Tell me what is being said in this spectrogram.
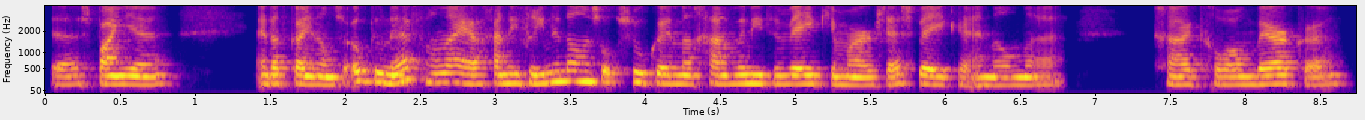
uh, Spanje. En dat kan je dan dus ook doen, hè? Van, nou ja, we gaan die vrienden dan eens opzoeken. En dan gaan we niet een weekje, maar zes weken. En dan uh, ga ik gewoon werken.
